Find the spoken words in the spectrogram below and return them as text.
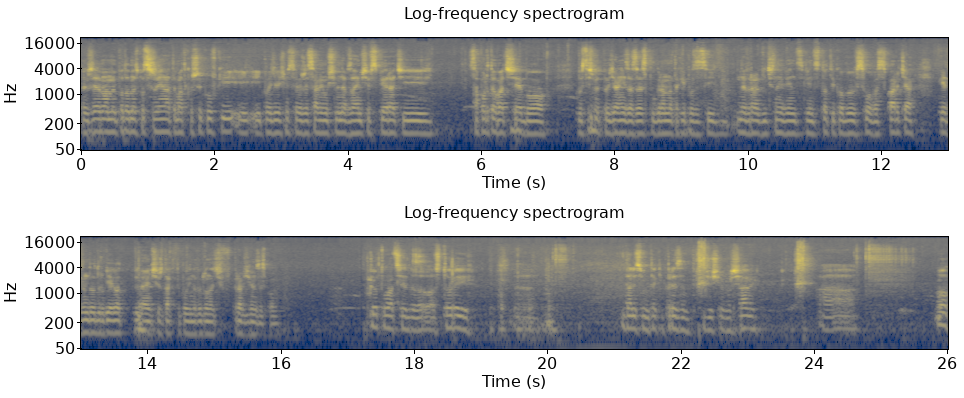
także mamy podobne spostrzeżenia na temat koszykówki i, i powiedzieliśmy sobie, że sami musimy nawzajem się wspierać i supportować się, bo, bo jesteśmy odpowiedzialni za zespół, gram na takiej pozycji newralgicznej, więc, więc to tylko były słowa wsparcia jeden do drugiego. Wydaje mi się, że tak to powinno wyglądać w prawdziwym zespole. Gratulacje do Astorii. E, Daliśmy taki prezent dzisiaj w Warszawie. A, no,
